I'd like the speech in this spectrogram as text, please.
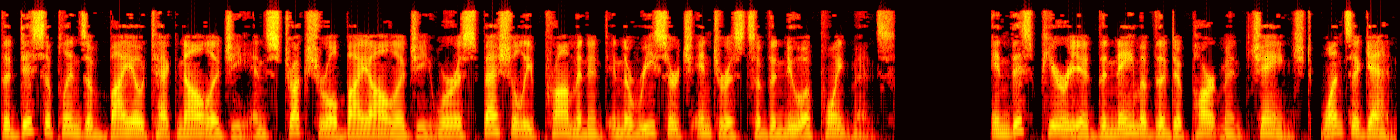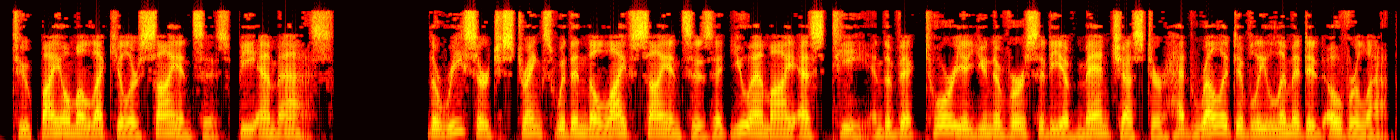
The disciplines of biotechnology and structural biology were especially prominent in the research interests of the new appointments. In this period the name of the department changed, once again, to Biomolecular Sciences BMS. The research strengths within the life sciences at UMIST and the Victoria University of Manchester had relatively limited overlap,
